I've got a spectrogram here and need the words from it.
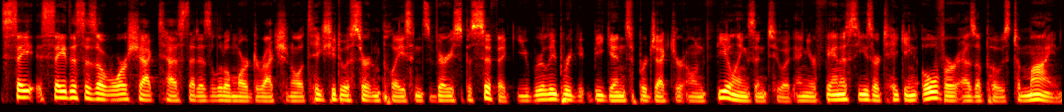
say say this is a rorschach test that is a little more directional. It takes you to a certain place and it's very specific. You really be- begin to project your own feelings into it and your fantasies are taking over as opposed to mine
